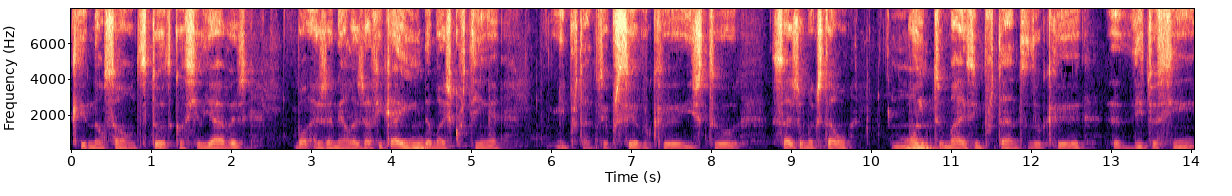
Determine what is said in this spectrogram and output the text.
que não são de todo conciliáveis, bom, a janela já fica ainda mais curtinha e, portanto, eu percebo que isto seja uma questão muito mais importante do que, eh, dito assim,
